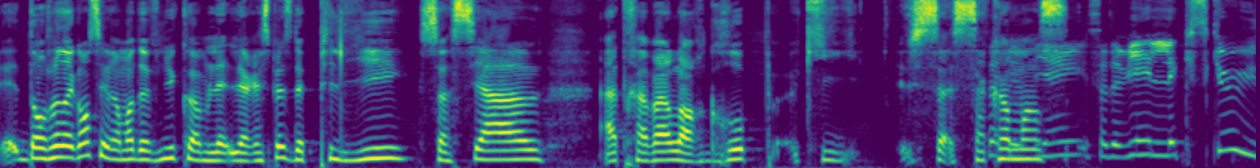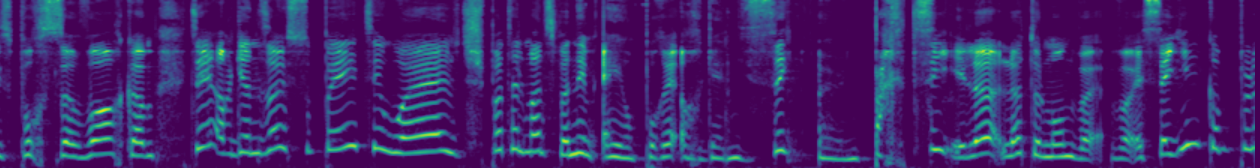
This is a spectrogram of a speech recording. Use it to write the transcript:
euh, Donjons et Dragons, c'est vraiment devenu comme le- leur espèce de pilier social à travers leur groupe qui... Ça, ça, commence... Devient, ça devient l'excuse pour se voir comme, tu sais, organiser un souper, tu sais, ouais, je suis pas tellement disponible. Hey, on pourrait organiser une partie. Et là, là, tout le monde va, va essayer comme plus.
